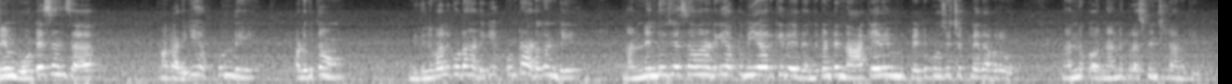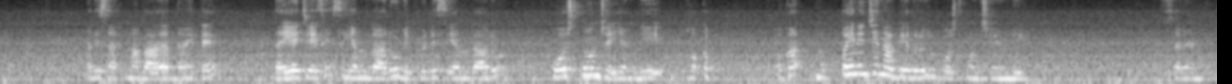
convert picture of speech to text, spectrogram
మేము ఓటేసాం సార్. మాకు అడిగి హక్కు ఉంది అడుగుతాం. మిగిలిన వాళ్ళు కూడా అడిగి హక్కు ఉంటే అడగండి. నన్ను ఎందుకు చేసామని అడిగే హక్కు మీ ఎవరికి లేదు. ఎందుకంటే నాకేమీ పెట్టి పోషించట్లేదు ఎవరు. నన్ను నన్ను ప్రశ్నించడానికి. అది సార్ మా బాధ అర్థమైతే దయచేసి సీఎం గారు డిప్యూటీ సీఎం గారు పోస్ట్పోన్ చేయండి ఒక ఒక ముప్పై నుంచి నలభై ఐదు రోజులు పోస్ట్పోన్ చేయండి. సరే అండి.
